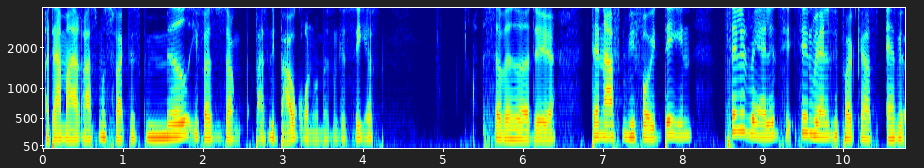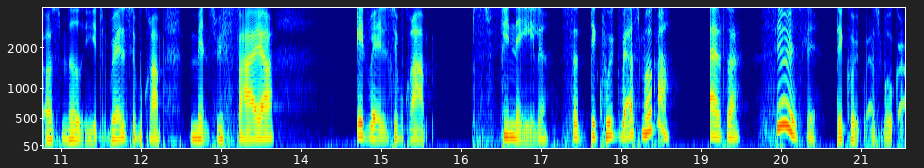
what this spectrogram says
Og der er mig og Rasmus faktisk med i første sæson, bare sådan i baggrunden, hvor man sådan kan se os. Så hvad hedder det? Den aften, vi får ideen til, et reality, til en reality podcast, er vi også med i et reality program, mens vi fejrer et reality program finale. Så det kunne ikke være smukkere. Altså, seriously, det kunne ikke være smukkere.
